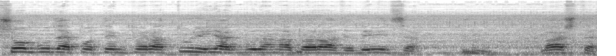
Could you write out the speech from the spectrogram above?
що буде по температурі, як буде набирати. Дивіться, бачите.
